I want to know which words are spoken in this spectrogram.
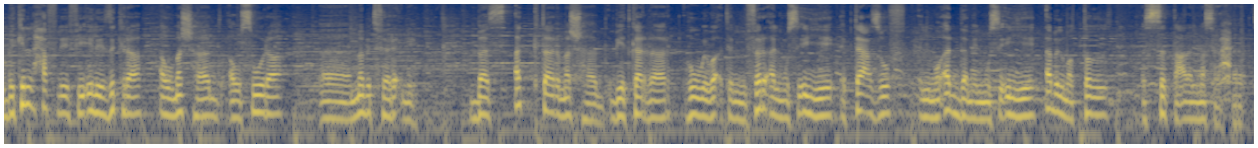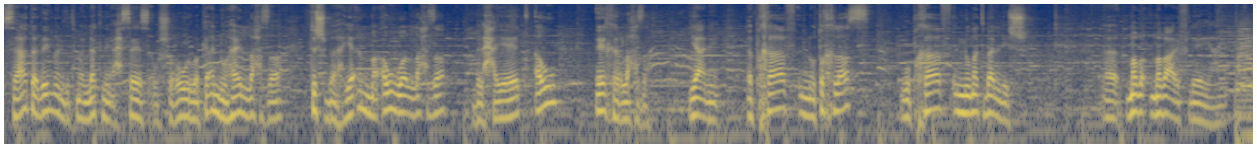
بكل حفلة في إلي ذكرى أو مشهد أو صورة آه، ما بتفارقني. بس أكثر مشهد بيتكرر هو وقت الفرقة الموسيقية بتعزف المقدمة الموسيقية قبل ما تطل الست على المسرح. ساعتها دايما بتملكني إحساس أو شعور وكأنه هاي اللحظة بتشبه يا إما أول لحظة بالحياة أو آخر لحظة. يعني بخاف إنه تخلص وبخاف إنه ما تبلش. ما بعرف ليه يعني.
